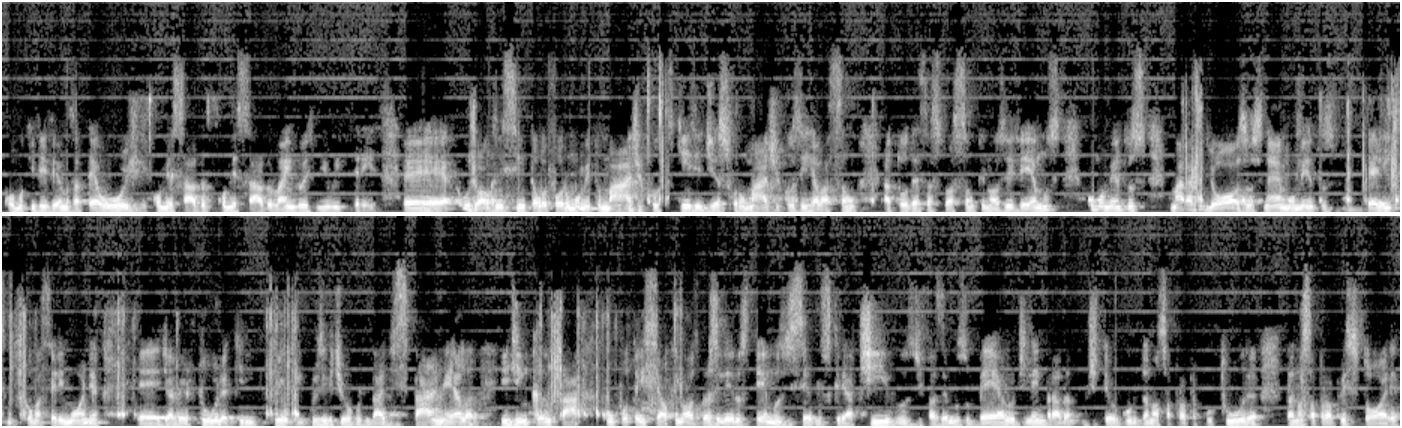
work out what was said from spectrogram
como que vivemos até hoje, começado, começado lá em 2013. É, os jogos em si, então, foram um momento mágico, os 15 dias foram mágicos em relação a toda essa situação que nós vivemos, com momentos maravilhosos, né? momentos belíssimos, como a cerimônia é, de abertura, que, que eu, inclusive, tive a oportunidade de estar nela e de encantar com o potencial que nós brasileiros temos de sermos criativos, de fazermos o belo, de lembrar, da, de ter orgulho da nossa própria cultura, da nossa própria história.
